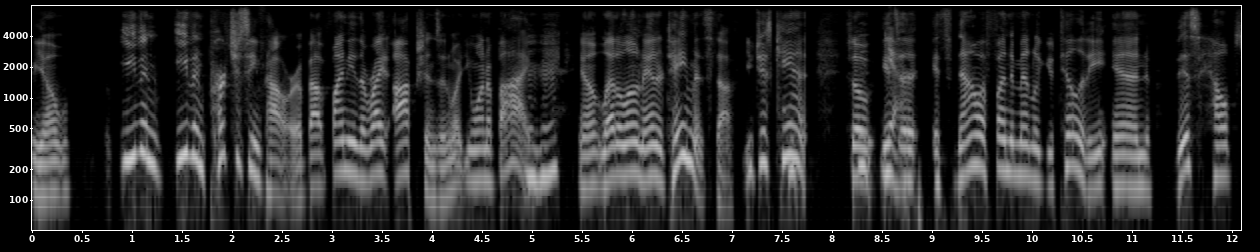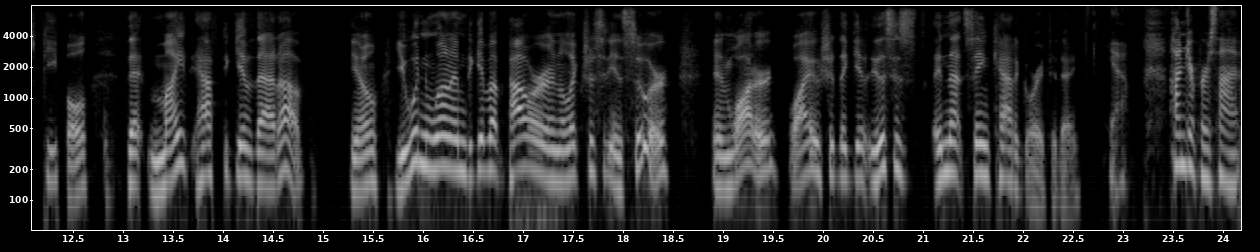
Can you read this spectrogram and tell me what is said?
you know, even even purchasing power about finding the right options and what you want to buy mm-hmm. you know let alone entertainment stuff. You just mm, can't. So it's yeah. a it's now a fundamental utility and this helps people that might have to give that up. You know you wouldn't want them to give up power and electricity and sewer and water. Why should they give this is in that same category today yeah 100%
